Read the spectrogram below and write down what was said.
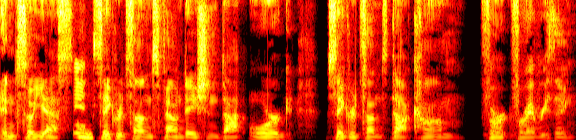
and so yes, Mm. sacredsonsfoundation.org, sacredsons.com for, for everything.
